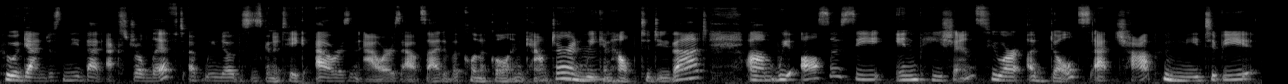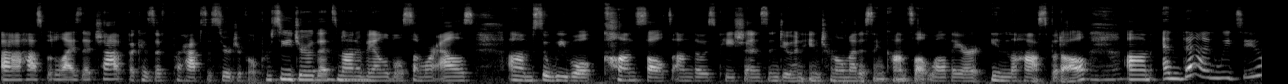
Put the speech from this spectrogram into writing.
who again just need that extra lift of we know this is going to take hours and hours outside of a clinical encounter mm-hmm. and we mm-hmm. can help to do that. Um, we also see inpatients who are adults at CHOP who need to be uh, hospitalized at CHOP because of perhaps a surgical procedure that's not mm-hmm. available somewhere else. Um, so we will consult on those patients patients and do an internal medicine consult while they are in the hospital. Mm-hmm. Um, and then we do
